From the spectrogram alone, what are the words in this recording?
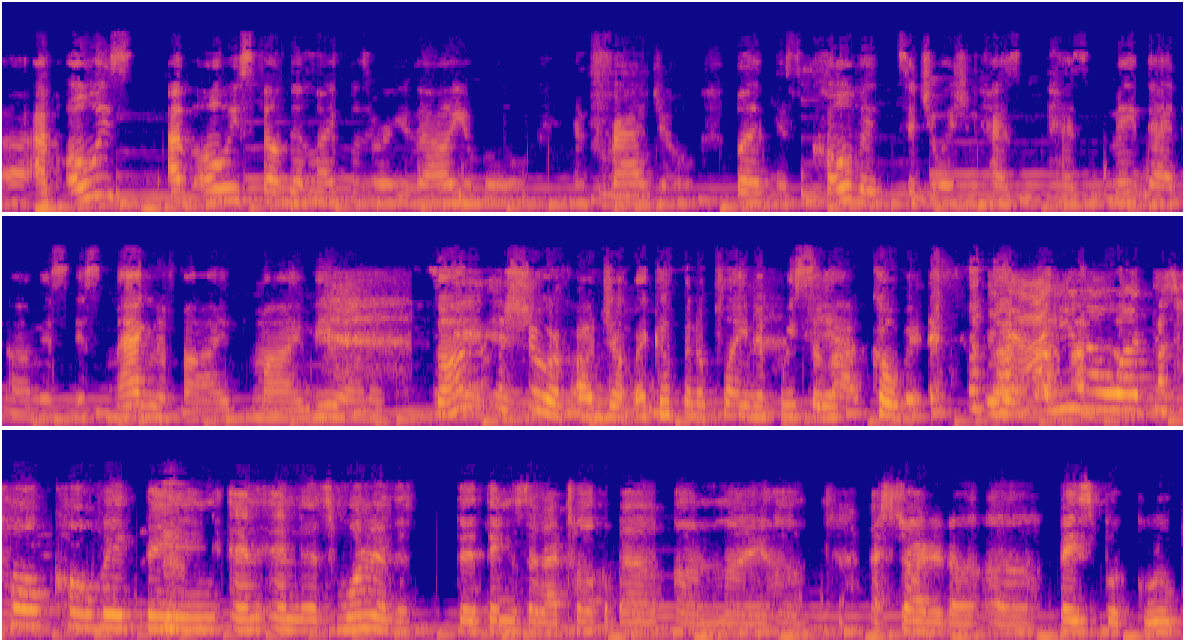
Uh, I've always, I've always felt that life was very valuable and fragile but this COVID situation has has made that um, it's, it's magnified my view on it. So I'm not sure if I'll jump back up in a plane if we survive yeah. COVID. yeah, you know what? This whole COVID thing, and and it's one of the the things that I talk about on my, um, I started a, a, Facebook group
